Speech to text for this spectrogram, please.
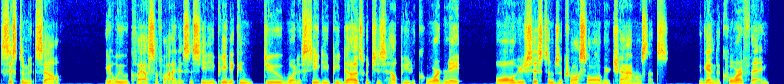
system itself, you know, we would classify it as a CDP and it can do what a CDP does, which is help you to coordinate all of your systems across all of your channels. That's again the core thing.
